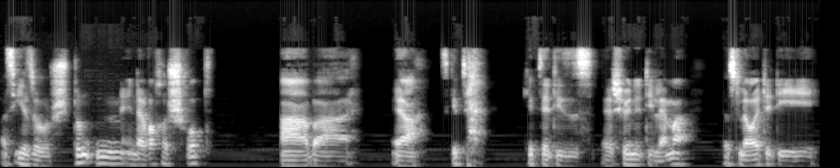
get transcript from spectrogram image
was ihr so Stunden in der Woche schrubbt, aber ja, es gibt, gibt ja dieses äh, schöne Dilemma dass Leute, die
